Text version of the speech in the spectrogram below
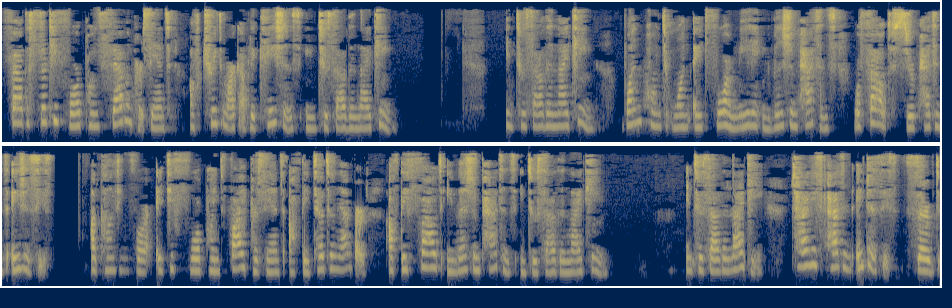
filed 34.7% of trademark applications in 2019. In 2019, 1.184 million invention patents were filed through patent agencies, accounting for 84.5% of the total number of the filed invention patents in 2019. In 2019, Chinese patent agencies served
